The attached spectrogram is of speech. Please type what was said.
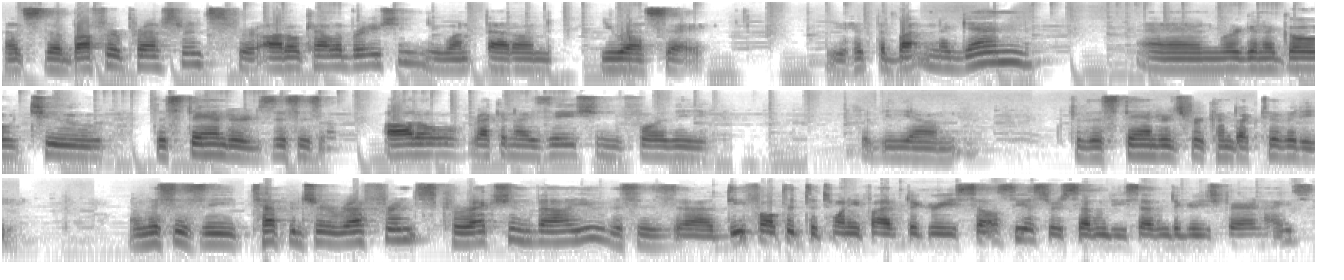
That's the buffer preference for auto calibration. You want that on USA. You hit the button again and we're going to go to the standards. This is auto recognition for the for the um, for the standards for conductivity. And this is the temperature reference correction value. This is uh, defaulted to 25 degrees Celsius or 77 degrees Fahrenheit.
